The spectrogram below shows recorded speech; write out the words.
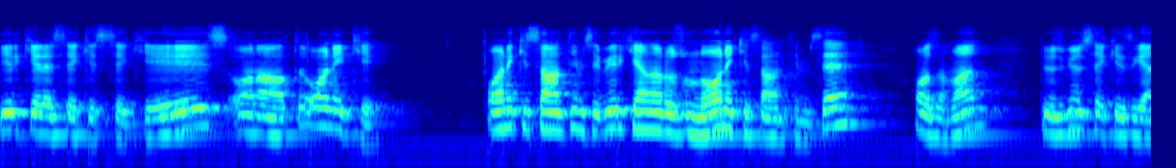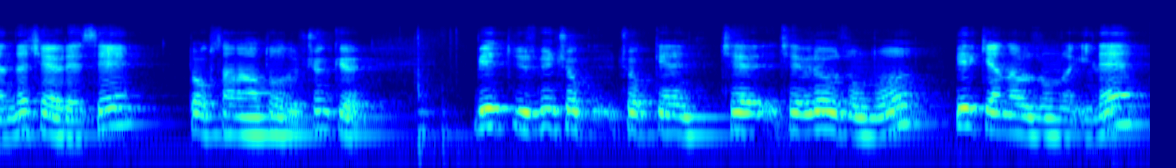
1 kere 8 8 16 12. 12 santimse bir kenar uzunluğu 12 santimse o zaman düzgün sekizgende çevresi 96 olur. Çünkü bir düzgün çok çokgenin çevre uzunluğu bir kenar uzunluğu ile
